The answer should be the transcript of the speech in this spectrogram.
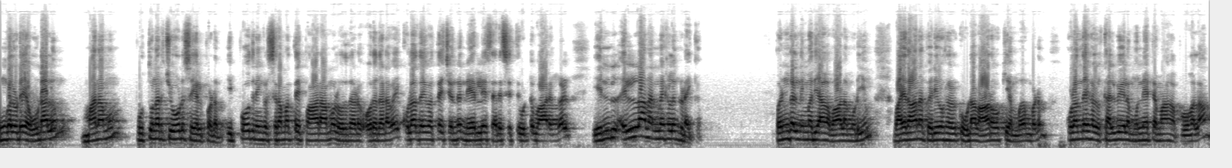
உங்களுடைய உடலும் மனமும் புத்துணர்ச்சியோடு செயல்படும். இப்போது நீங்கள் சிரமத்தை பாராமல் ஒரு தடவை ஒரு தடவை குல தெய்வத்தை சென்று நேரிலே சரிசித்து விட்டு வாருங்கள். எல்லா நன்மைகளும் கிடைக்கும். பெண்கள் நிம்மதியாக வாழ முடியும். வயதான பெரியவர்களுக்கு உடல் ஆரோக்கியம் மேம்படும். குழந்தைகள் கல்வியில முன்னேற்றமாக போகலாம்.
